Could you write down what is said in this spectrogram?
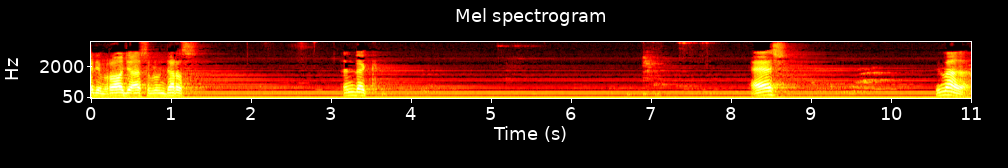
لي مراجعة sebelum درس. عندك؟ إيش؟ لماذا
